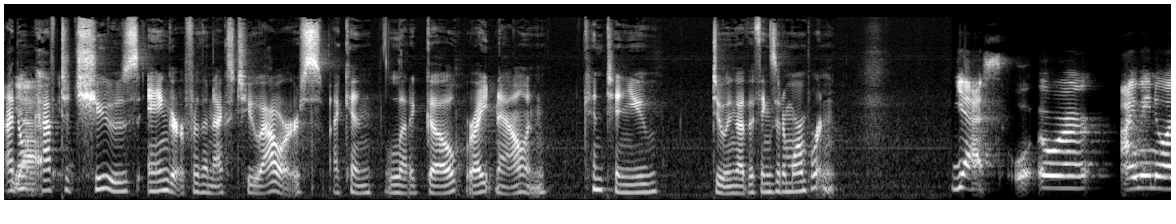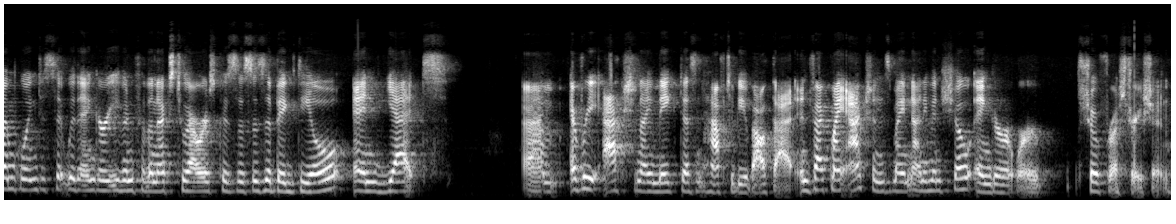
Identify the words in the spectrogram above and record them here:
I don't yeah. have to choose anger for the next two hours. I can let it go right now and continue doing other things that are more important. Yes. Or, or I may know I'm going to sit with anger even for the next two hours because this is a big deal. And yet, um, every action I make doesn't have to be about that. In fact, my actions might not even show anger or show frustration.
